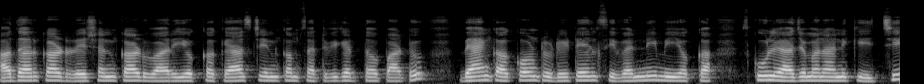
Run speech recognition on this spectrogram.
ఆధార్ కార్డ్ రేషన్ కార్డ్ వారి యొక్క క్యాస్ట్ ఇన్కమ్ సర్టిఫికేట్తో పాటు బ్యాంక్ అకౌంట్ డీటెయిల్స్ ఇవన్నీ మీ యొక్క స్కూల్ యాజమాన్యానికి ఇచ్చి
